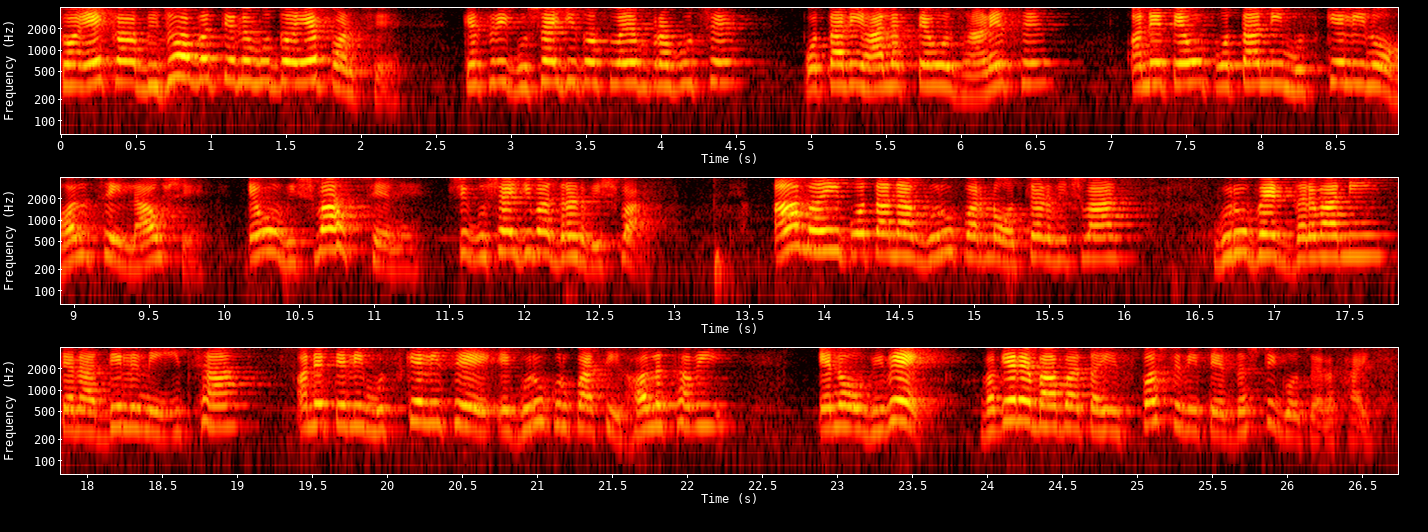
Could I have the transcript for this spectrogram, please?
તો એક બીજો અગત્યનો મુદ્દો એ પણ છે કે શ્રી ગુસાઈજી તો સ્વયં પ્રભુ છે, પોતાની હાલત તેઓ જાણે છે અને તેઓ પોતાની મુશ્કેલીનો હલ છે લાવશે એવો વિશ્વાસ છે ને? શ્રી ગુસાઈજીમાં દ્રઢ વિશ્વાસ. આમ અહીં પોતાના ગુરુ પરનો અચળ વિશ્વાસ, ગુરુ ભેટ ધરવાની, તેના દિલની ઈચ્છા અને તેની મુશ્કેલી છે એ ગુરુકૃપાથી હલ થવી. એનો વિવેક વગેરે બાબત અહીં સ્પષ્ટ રીતે દ્રષ્ટિગોચર થાય છે.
